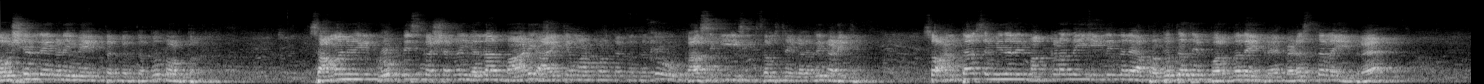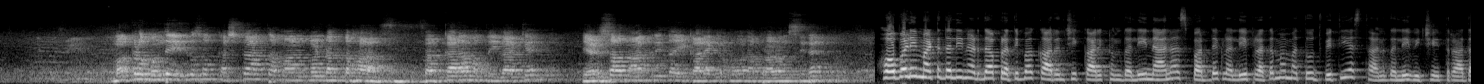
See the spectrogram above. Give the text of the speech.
ಕೌಶಲ್ಯಗಳಿವೆ ಅಂತಕ್ಕಂಥದ್ದು ನೋಡ್ತಾರೆ. ಸಾಮಾನ್ಯವಾಗಿ ಗ್ರೂಪ್ ಡಿಸ್ಕಷನ್ ಇವೆಲ್ಲ ಮಾಡಿ ಆಯ್ಕೆ ಮಾಡ್ಕೊಳ್ತಕ್ಕಂಥದ್ದು ಖಾಸಗಿ ಸಂಸ್ಥೆಗಳಲ್ಲಿ ನಡೀತು. ಸೊ ಅಂಥ ಸಮಯದಲ್ಲಿ ಮಕ್ಕಳಲ್ಲಿ ಈಗಲಿಂದಲೇ ಆ ಪ್ರಬುದ್ಧತೆ ಬರ್ದಲೇ ಇದ್ರೆ, ಬೆಳೆಸ್ತಲೇ ಇದ್ರೆ, ಮಕ್ಕಳು ಮುಂದೆ ಎದುರಿಸೋ ಕಷ್ಟ ಅಂತ ಮಾಡ್ಕೊಂಡಂತಹ ಸರ್ಕಾರ ಮತ್ತು ಇಲಾಖೆ ಎರಡ್ ಸಾವಿರದ ನಾಲ್ಕರಿಂದ ಈ ಕಾರ್ಯಕ್ರಮವನ್ನು ಪ್ರಾರಂಭಿಸಿದೆ. ಹೋಬಳಿ ಮಟ್ಟದಲ್ಲಿ ನಡೆದ ಪ್ರತಿಭಾ ಕಾರಂಜಿ ಕಾರ್ಯಕ್ರಮದಲ್ಲಿ ನಾನಾ ಸ್ಪರ್ಧೆಗಳಲ್ಲಿ ಪ್ರಥಮ ಮತ್ತು ದ್ವಿತೀಯ ಸ್ಥಾನದಲ್ಲಿ ವಿಜೇತರಾದ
